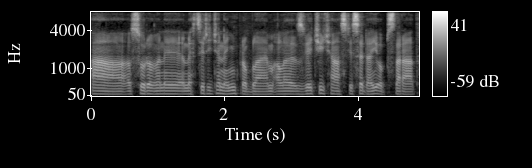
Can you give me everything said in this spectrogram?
a suroviny, nechci říct, že není problém, ale z větší části se dají obstarat,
